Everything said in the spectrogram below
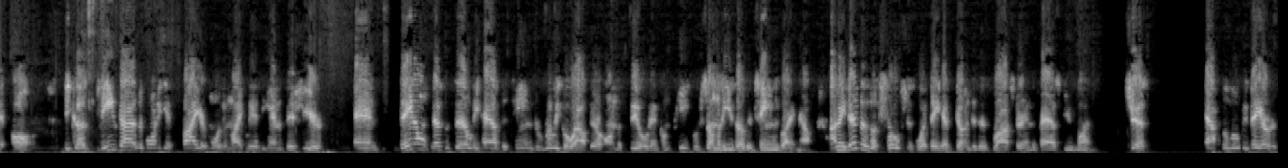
at all. Because these guys are going to get fired more than likely at the end of this year. And they don't necessarily have the team to really go out there on the field and compete with some of these other teams right now. I mean, this is atrocious what they have done to this roster in the past few months. Just absolutely, they are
